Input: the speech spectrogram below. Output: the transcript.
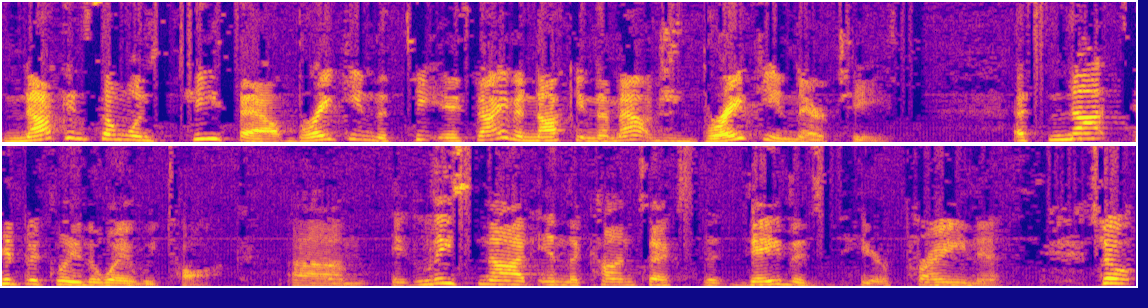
Knocking someone's teeth out, breaking the teeth, it's not even knocking them out, just breaking their teeth. That's not typically the way we talk, um, at least not in the context that David's here praying it. So,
